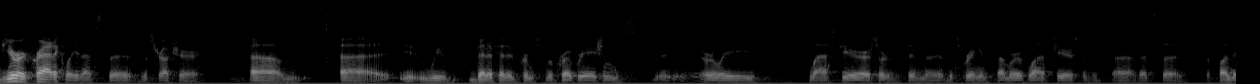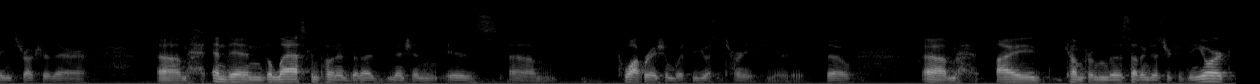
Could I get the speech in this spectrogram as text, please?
bureaucratically, that's the, the structure. Um, we benefited from some appropriations early last year, or sort of in the, the spring and summer of last year. So that, uh, that's the, the funding structure there. Um, and then the last component that I mentioned is um, cooperation with the U.S. attorneys community. So um, I come from the Southern District of New York.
